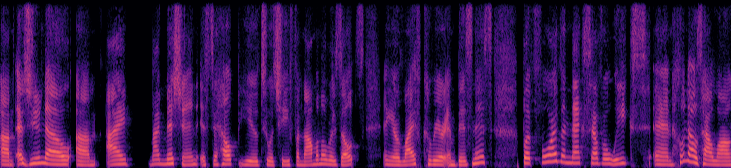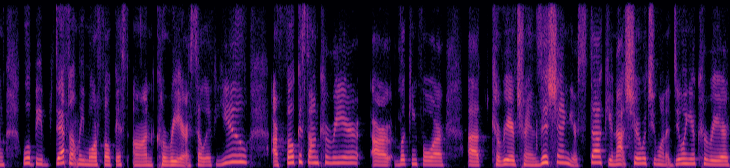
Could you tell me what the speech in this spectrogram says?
Um, as you know, um, I my mission is to help you to achieve phenomenal results in your life, career, and business. But for the next several weeks, and who knows how long, we'll be definitely more focused on career. So if you are focused on career, are looking for a career transition, you're stuck, you're not sure what you want to do in your career,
